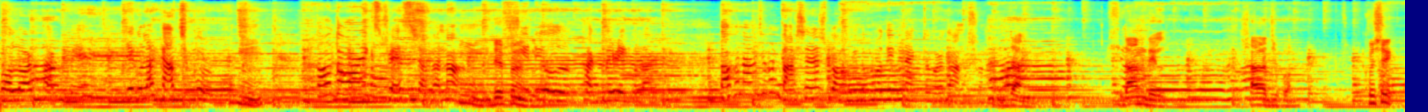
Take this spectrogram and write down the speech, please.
ফলোয়ার থাকবে রেগুলার কাজ করব তখন তো আমার অনেক স্ট্রেস যাবে না. শিডিউল থাকবে রেগুলার তখন আমি যখন বাসায় আসব আমি প্রতিদিন একটা করে গান শোনাবো। ডান ডান ডিল সারা জীবন। 不信。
